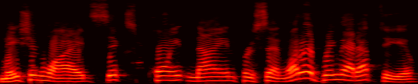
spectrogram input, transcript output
Nationwide, 6.9%. Why do I bring that up to you?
